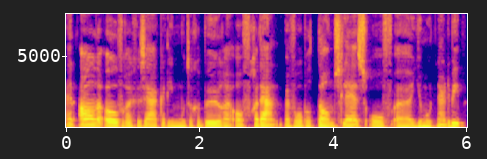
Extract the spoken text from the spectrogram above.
en alle overige zaken die moeten gebeuren of gedaan. Bijvoorbeeld dansles of uh, je moet naar de wiep.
